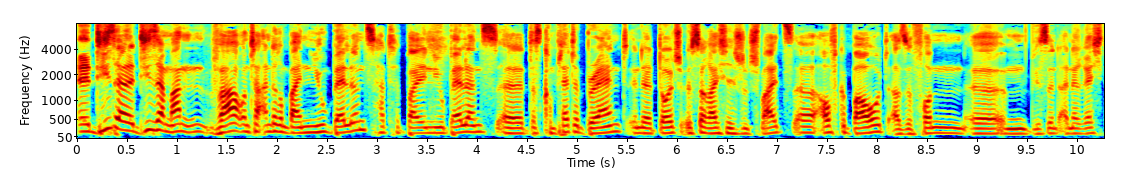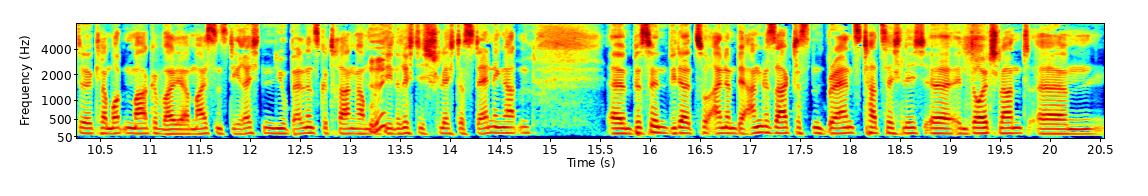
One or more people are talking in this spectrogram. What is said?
äh, dieser, dieser Mann war unter anderem bei New Balance, hat bei New Balance äh, das komplette Brand in der deutsch-österreichischen Schweiz äh, aufgebaut. Also von, ähm, wir sind eine rechte Klamottenmarke, weil ja meistens die Rechten New Balance getragen haben und die ein richtig schlechtes Standing hatten. Äh, bis hin wieder zu einem der angesagtesten Brands tatsächlich äh, in Deutschland. Ähm,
